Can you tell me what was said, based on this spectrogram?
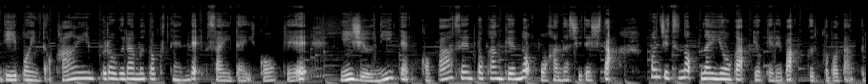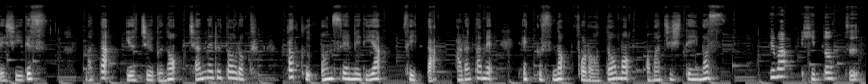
D ポイント会員プログラム特典で最大合計22.5%還元のお話でした。本日の内容が良ければグッドボタン嬉しいです。また、YouTube のチャンネル登録、各音声メディア、Twitter、改め X のフォロー等もお待ちしています。では、一つ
